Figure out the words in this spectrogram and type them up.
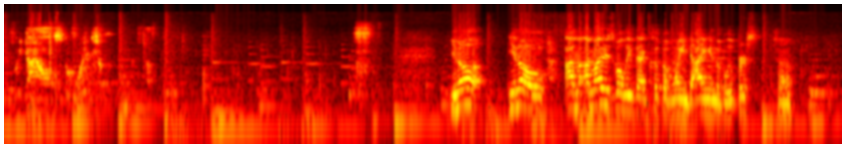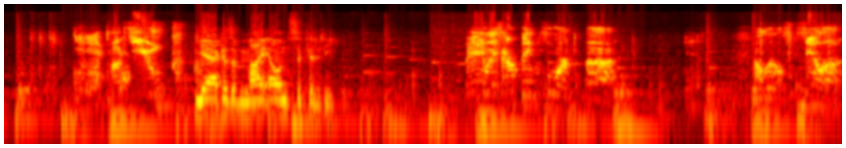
If we die all So wait. You know, you know, I, I might as well leave that clip of Wayne dying in the bloopers. So, Yeah, Fuck you. yeah, because of my own stupidity. But anyways, I'm thankful for uh Yeah. our little fella.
